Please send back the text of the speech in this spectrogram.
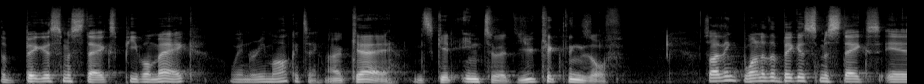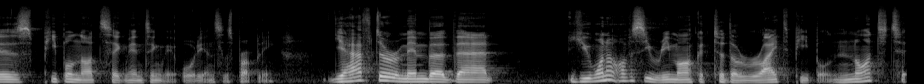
The biggest mistakes people make when remarketing. Okay, let's get into it. You kick things off. So I think one of the biggest mistakes is people not segmenting their audiences properly. You have to remember that you want to obviously remarket to the right people, not to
